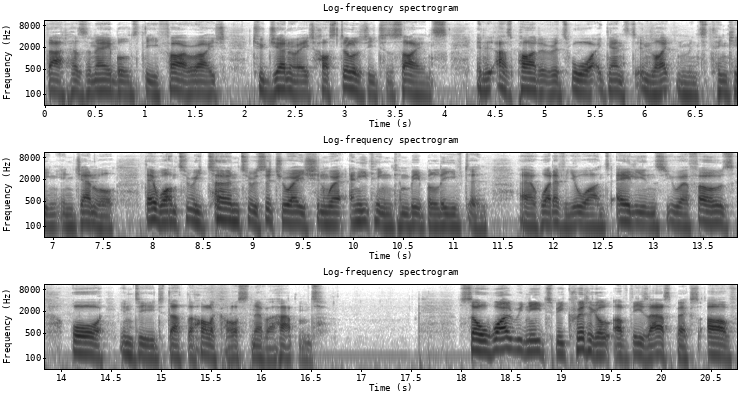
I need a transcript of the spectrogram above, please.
that has enabled the far right to generate hostility to science in, as part of its war against Enlightenment thinking in general. They want to return to a situation where anything can be believed in, uh, whatever you want aliens, UFOs, or indeed that the Holocaust never happened. So, while we need to be critical of these aspects of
